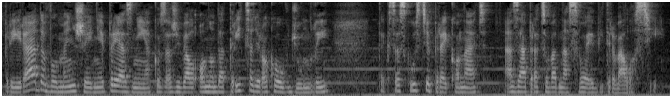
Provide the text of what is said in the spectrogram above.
pri rádovo menšej nepriazni, ako zažíval Onoda 30 rokov v džungli, tak sa skúste prekonať a zapracovať na svojej vytrvalosti.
